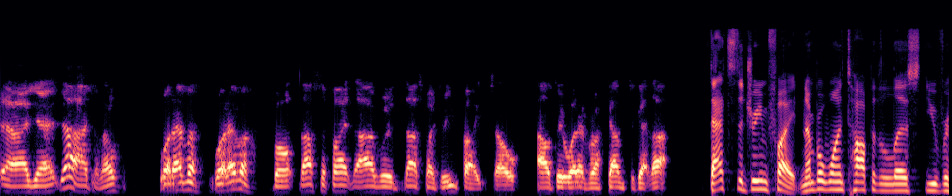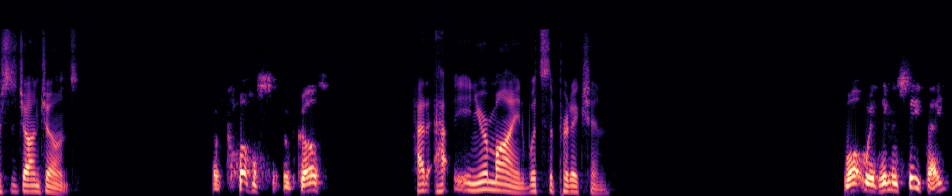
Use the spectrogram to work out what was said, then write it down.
Uh, yeah, no, I don't know. Whatever, whatever. But that's the fight that I would. That's my dream fight. So I'll do whatever I can to get that. That's the dream fight. Number one, top of the list, you versus Jon Jones. Of course, of course. How, how in your mind, what's the prediction? What with him and Stipe?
